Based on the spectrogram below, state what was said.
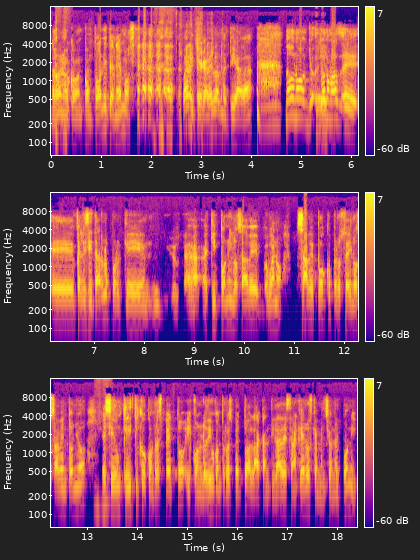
No, no, con, con Pony tenemos. bueno, y que Jared las metía, ¿verdad? No, no, yo, yo nomás eh, eh, felicitarlo porque aquí Pony lo sabe, bueno, sabe poco, pero ustedes lo saben, Toño. He sido un crítico con respeto y con lo digo con todo respeto a la cantidad de extranjeros que menciona el Pony.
